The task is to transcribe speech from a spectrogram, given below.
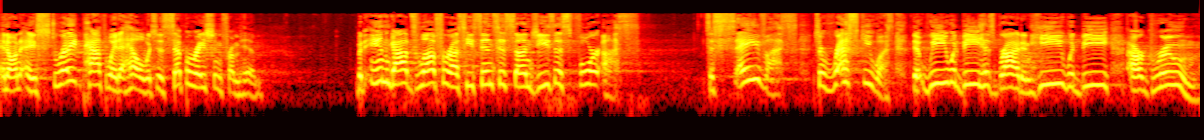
and on a straight pathway to hell, which is separation from Him. But in God's love for us, He sends His Son, Jesus, for us to save us, to rescue us, that we would be His bride and He would be our groom.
